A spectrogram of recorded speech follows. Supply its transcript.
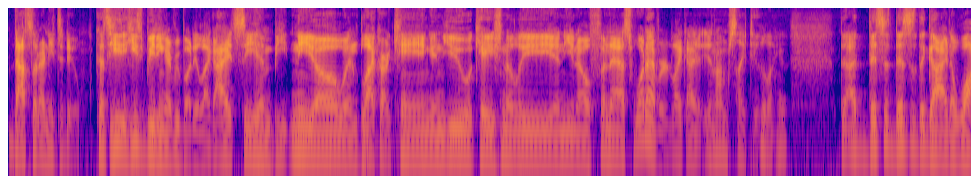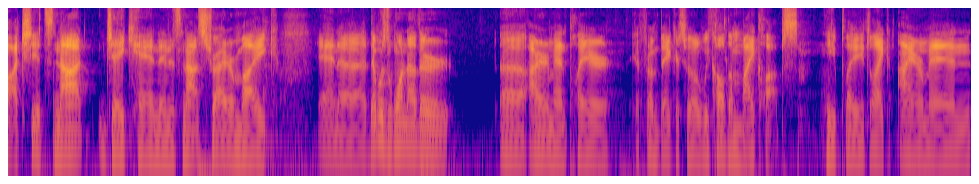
That's what I need to do because he he's beating everybody. Like I see him beat Neo and Blackheart King and you occasionally and you know finesse whatever. Like I and I'm just like, dude, like th- this is this is the guy to watch. It's not Jake Cannon. It's not Strider Mike. And uh, there was one other uh, Iron Man player from Bakersfield. We called him Myclops. He played like Iron Man,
